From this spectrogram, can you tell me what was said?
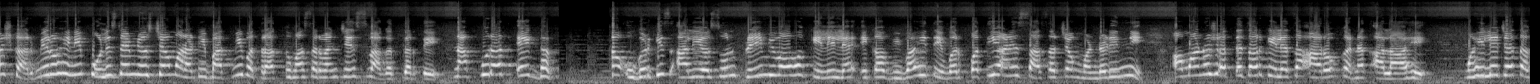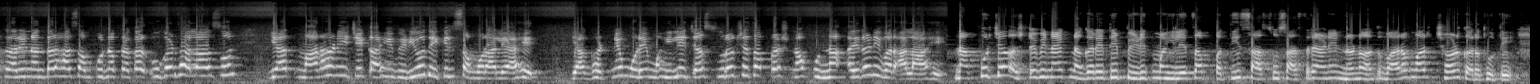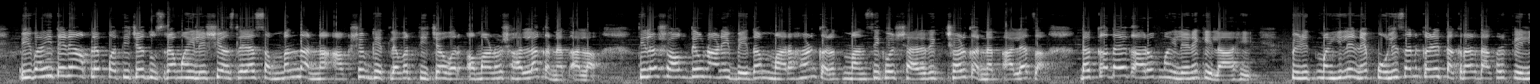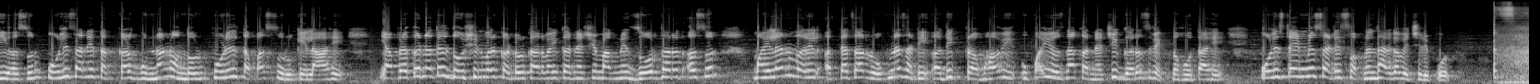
मी Rohini police time न्यूजच्या मराठी बातमीपत्रात तुम्हा सर्वांचे स्वागत करते. नागपुरात एक धक्का उघडकीस आली असून प्रेमविवाह केलेल्या एका विवाहितेवर पती आणि सासरच्या मंडळींनी अमानुष अत्याचार केल्याचा आरोप करण्यात आला आहे. महिलेच्या तक्रारीनंतर हा संपूर्ण प्रकार उघड झाला असून यात मारहाणीचे काही व्हिडिओ देखील समोर आले आहेत. या घटनेमुळे महिलेच्या सुरक्षेचा प्रश्न पुन्हा ऐरणीवर आला आहे. नागपूरच्या अष्टविनायक नगर येथे पीडित महिलेचा पती सासू सासरे आणि नणद वारंवार छळ करत होते. विवाहितेने आपल्या पतीच्या दुसऱ्या महिलेशी असलेल्या संबंधांना आक्षेप घेतल्यावर तिच्यावर अमानुष हल्ला करण्यात आला. तिला शॉक देऊन आणि बेदम मारहाण करत मानसिक व शारीरिक छळ करण्यात आल्याचा धक्कादायक आरोप महिलेने केला आहे. पीडित महिलेने पोलिसांकडे तक्रार दाखल केली असून पोलिसांनी तत्काळ गुन्हा नोंदवून पुढील तपास सुरू केला आहे. या प्रकरणातील दोषींवर कठोर कारवाई करण्याची मागणी जोर धरत असून महिलांवरील अत्याचार रोखण्यासाठी अधिक प्रभावी उपाययोजना करण्याची गरज व्यक्त होत आहे. पोलीस टाइम न्यूजसाठी स्वप्नील धारगावेची रिपोर्ट.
